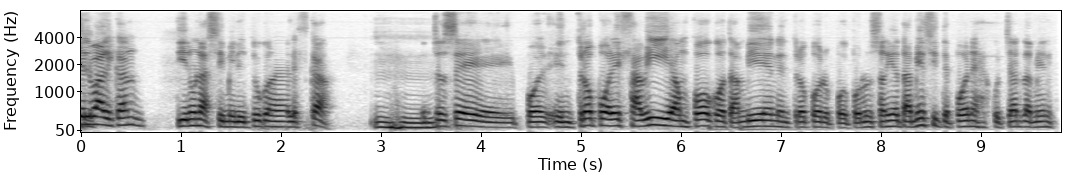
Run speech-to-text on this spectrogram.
y el Balkan tiene una similitud con el ska. Entonces entró por esa vía un poco también, entró por, por, un sonido. También, si te pones a escuchar también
